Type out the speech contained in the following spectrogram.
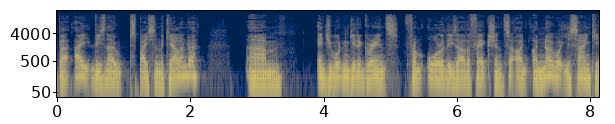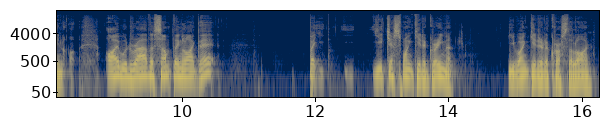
But eight, there's no space in the calendar. Um, and you wouldn't get agreements from all of these other factions. So I, I know what you're saying, Ken. I would rather something like that, but you just won't get agreement. You won't get it across the line.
